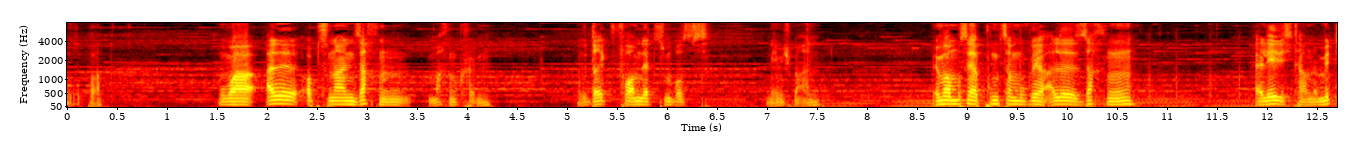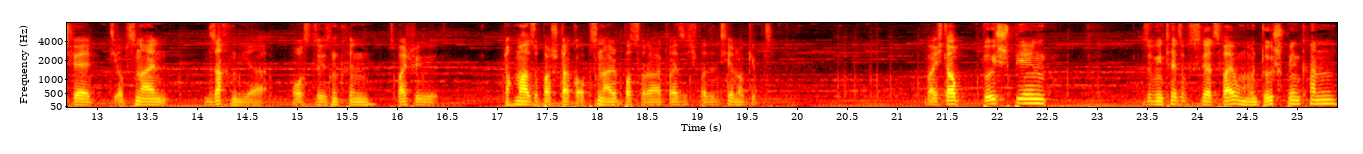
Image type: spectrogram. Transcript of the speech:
oh, super, wo wir alle optionalen Sachen machen können. Also direkt vor dem letzten Boss nehme ich mal an. Irgendwann muss ja der Punkt sein, wo wir alle Sachen erledigt haben, damit wir die optionalen Sachen hier auslösen können. Zum Beispiel noch mal super starke optionale Boss oder weiß ich, was es hier noch gibt. Weil ich glaube, durchspielen, so wie in Tales of Crusader 2, wo man durchspielen kann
